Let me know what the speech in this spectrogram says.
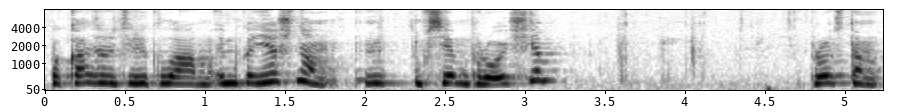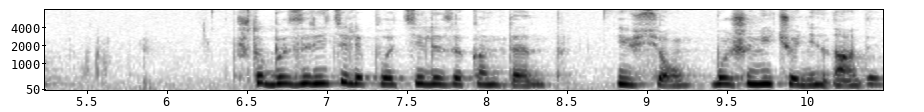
показывать рекламу. Им, конечно, всем проще, просто чтобы зрители платили за контент. И все, больше ничего не надо.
